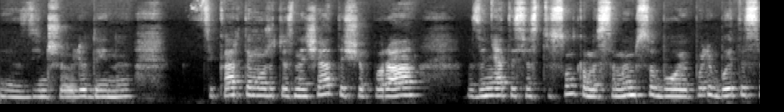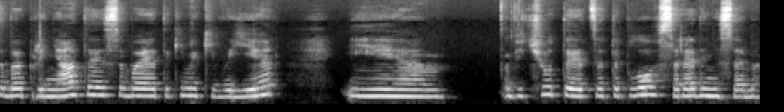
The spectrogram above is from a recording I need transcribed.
е, з іншою людиною. Ці карти можуть означати, що пора зайнятися стосунками з самим собою, полюбити себе, прийняти себе таким, який ви є і відчути це тепло всередині себе.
